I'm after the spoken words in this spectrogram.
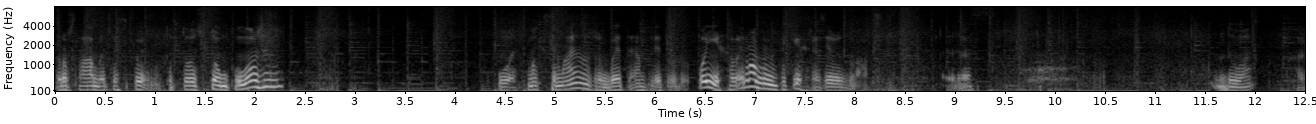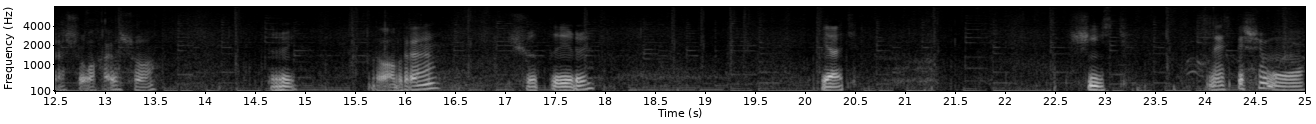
розслабити спину. Тобто ось в тому положенні ось максимально зробити амплітуду. Поїхали. Робимо таких разів з 20. Раз. Два. Хорошо, хорошо. Три. Добре. Чотири. П'ять. Шість. Не спішимо.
